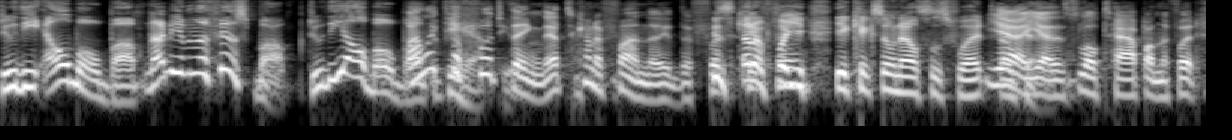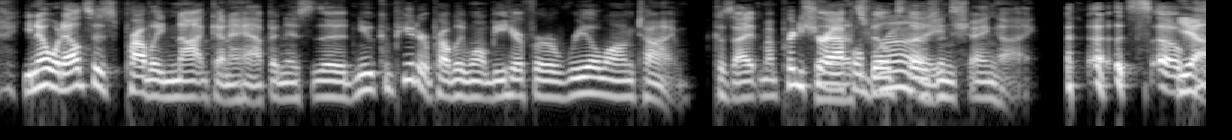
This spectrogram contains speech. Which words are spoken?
do the elbow bump, not even the fist bump, do the elbow bump I like the foot to. thing. That's kind of fun. The the foot Is that a foot? You, you kick someone else's foot? Yeah, Okay. yeah, this little tap on the foot. You know what else is probably not going to happen is the new computer probably won't be here for a real long time because I'm pretty sure That's Apple builds those in. Shanghai. so Yeah.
